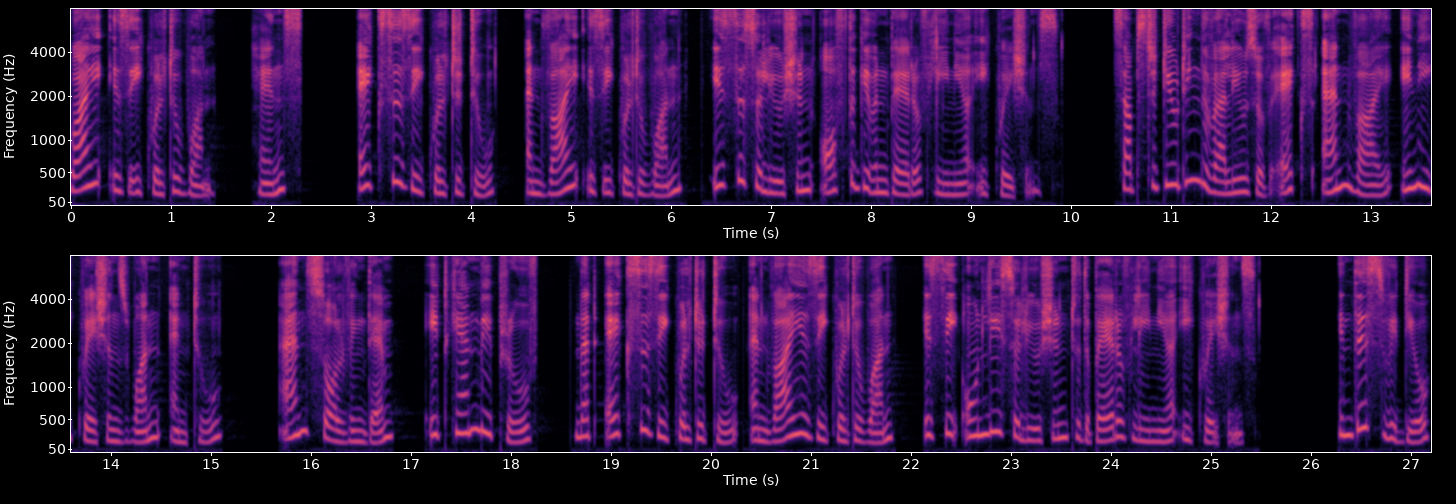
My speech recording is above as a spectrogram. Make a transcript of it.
y is equal to 1. Hence, x is equal to 2 and y is equal to 1 is the solution of the given pair of linear equations. Substituting the values of x and y in equations 1 and 2 and solving them, it can be proved that x is equal to 2 and y is equal to 1 is the only solution to the pair of linear equations. In this video,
